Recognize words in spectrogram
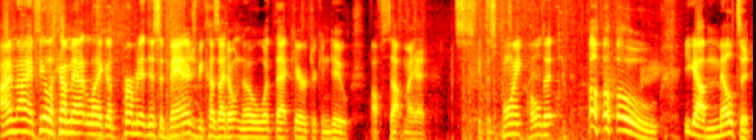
I'm, I feel like I'm at like a permanent disadvantage because I don't know what that character can do off the top of my head. Let's get this point. Hold it. Oh, you got melted.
